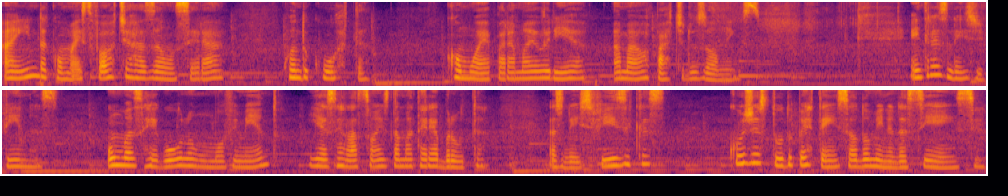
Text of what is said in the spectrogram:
Ainda com mais forte razão será quando curta, como é para a maioria, a maior parte dos homens. Entre as leis divinas, umas regulam o movimento e as relações da matéria bruta, as leis físicas, cujo estudo pertence ao domínio da ciência.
